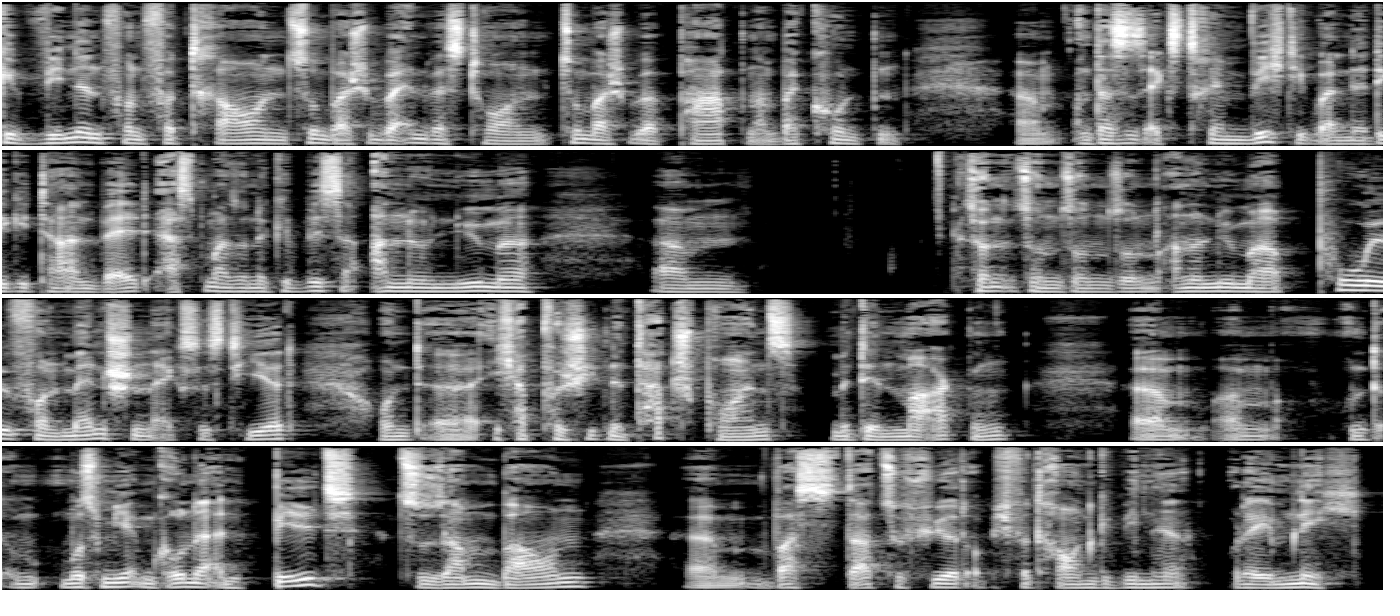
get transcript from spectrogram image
Gewinnen von Vertrauen, zum Beispiel bei Investoren, zum Beispiel bei Partnern, bei Kunden. Ähm, und das ist extrem wichtig, weil in der digitalen Welt erstmal so eine gewisse anonyme, ähm, so, so, so, so ein anonymer Pool von Menschen existiert. Und äh, ich habe verschiedene Touchpoints mit den Marken ähm, ähm, und muss mir im Grunde ein Bild zusammenbauen, ähm, was dazu führt, ob ich Vertrauen gewinne oder eben nicht.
